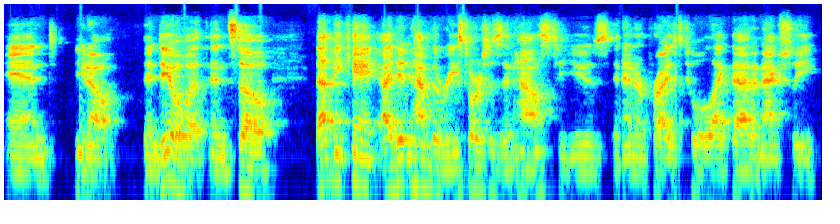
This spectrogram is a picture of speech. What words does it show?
and you know, and deal with. And so that became I didn't have the resources in house to use an enterprise tool like that and actually,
